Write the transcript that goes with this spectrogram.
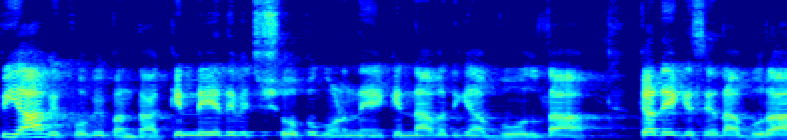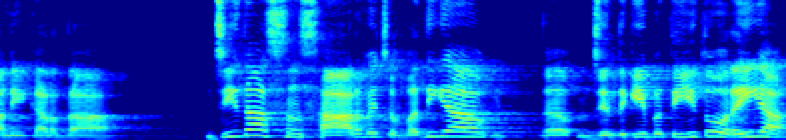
ਵੀ ਆਹ ਵੇਖੋ ਵੀ ਬੰਦਾ ਕਿੰਨੇ ਇਹਦੇ ਵਿੱਚ ਸ਼ੁਭ ਗੁਣ ਨੇ, ਕਿੰਨਾ ਵਧੀਆ ਬੋਲਦਾ, ਕਦੇ ਕਿਸੇ ਦਾ ਬੁਰਾ ਨਹੀਂ ਕਰਦਾ। ਜਿਹਦਾ ਸੰਸਾਰ ਵਿੱਚ ਵਧੀਆ ਜ਼ਿੰਦਗੀ ਬਤੀਤ ਹੋ ਰਹੀ ਆ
